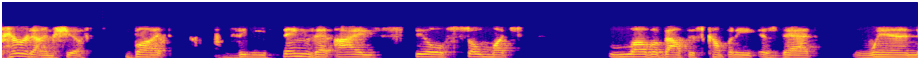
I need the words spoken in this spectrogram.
paradigm shift. But the thing that i still so much love about this company is that when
